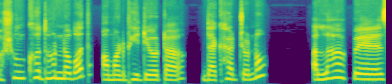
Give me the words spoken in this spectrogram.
অসংখ্য ধন্যবাদ আমার ভিডিওটা দেখার জন্য। আল্লাহ হাফেজ।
